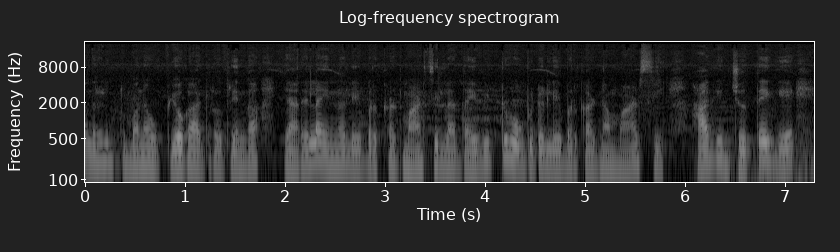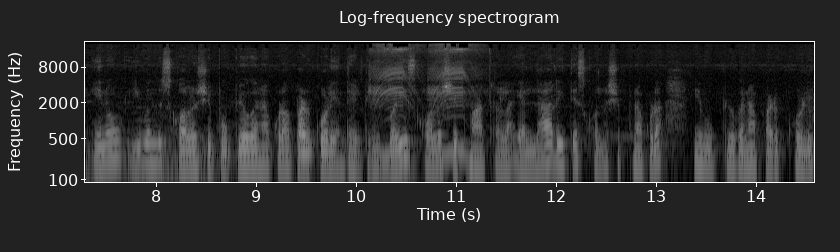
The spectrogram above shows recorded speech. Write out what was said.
ಅಂದರೆ ತುಂಬಾ ಉಪಯೋಗ ಆಗಿರೋದ್ರಿಂದ ಯಾರೆಲ್ಲ ಇನ್ನೂ ಲೇಬರ್ ಕಾರ್ಡ್ ಮಾಡಿಸಿಲ್ಲ, ದಯವಿಟ್ಟು ಹೋಗ್ಬಿಟ್ಟು ಲೇಬರ್ ಕಾರ್ಡ್ನ ಮಾಡಿಸಿ. ಹಾಗೆ ಜೊತೆಗೆ ಏನು ಈ ಒಂದು ಸ್ಕಾಲರ್ಶಿಪ್ ಉಪಯೋಗನ ಕೂಡ ಪಡ್ಕೊಳ್ಳಿ ಅಂತ ಹೇಳ್ತೀನಿ. ಬರೀ ಸ್ಕಾಲರ್ಶಿಪ್ ಮಾತ್ರ ಅಲ್ಲ, ಎಲ್ಲ ರೀತಿಯ ಸ್ಕಾಲರ್ಶಿಪ್ನ ಕೂಡ ನೀವು ಉಪಯೋಗನ ಪಡ್ಕೊಳ್ಳಿ.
